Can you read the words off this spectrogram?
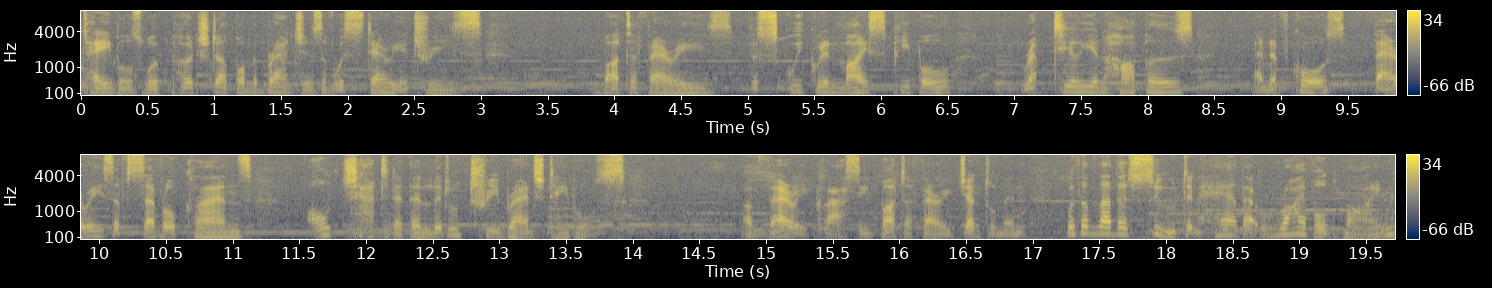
Tables were perched up on the branches of wisteria trees. Butterfairies, the squeakrin mice people, reptilian hoppers, and of course, fairies of several clans all chatted at their little tree branch tables. A very classy butterfairy gentleman with a leather suit and hair that rivaled mine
